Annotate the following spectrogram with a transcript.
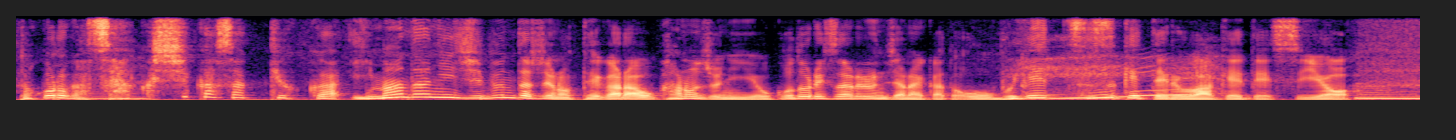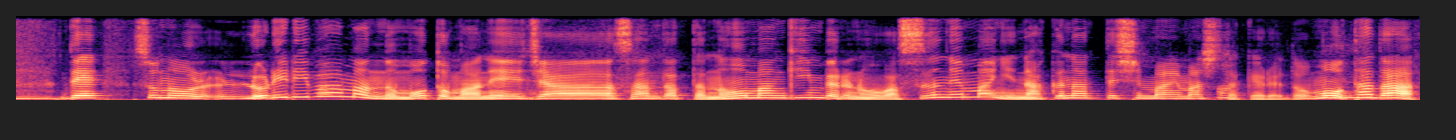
ところが作詞家作曲家いまだに自分たちの手柄を彼女に横取りされるんじゃないかと怯え続けてるわけですよ。うん。でそのロリリバーマンの元マネージャーさんだったノーマン・ギンベルの方は数年前に亡くなってしまいましたけれども、うん。ただ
